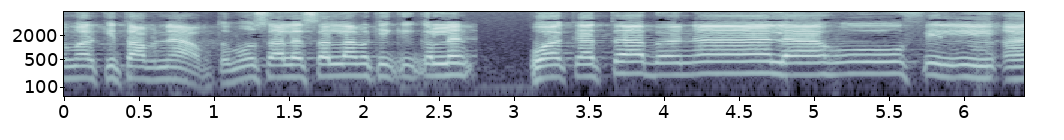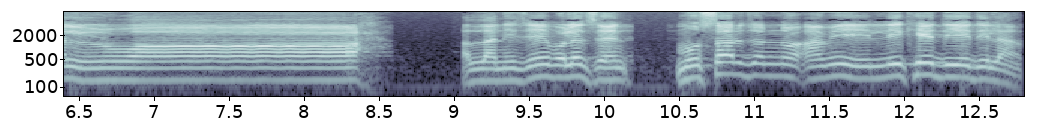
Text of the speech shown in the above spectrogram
তোমার কিতাব নাও। তো মুসা আল্লাহ সাল্লামকে কি করলেন? আল্লাহ নিজেই বলেছেন, মুসার জন্য আমি লিখে দিয়ে দিলাম।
